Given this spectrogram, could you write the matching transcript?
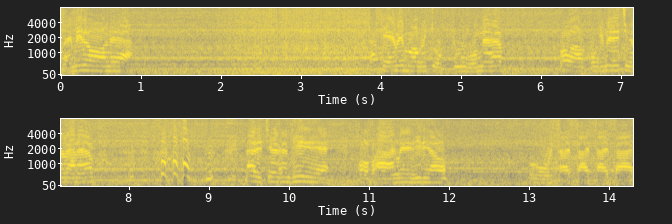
ไปไม่รอเลยอะถ้าแกไม่มองกระจกดูผมนะครับ คงจะไม่ได้เจอกันนะครับ น่าจะเจอกันที่ขอบอ่างเลยทีเดียว โอ้ยตายตายตายตาย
